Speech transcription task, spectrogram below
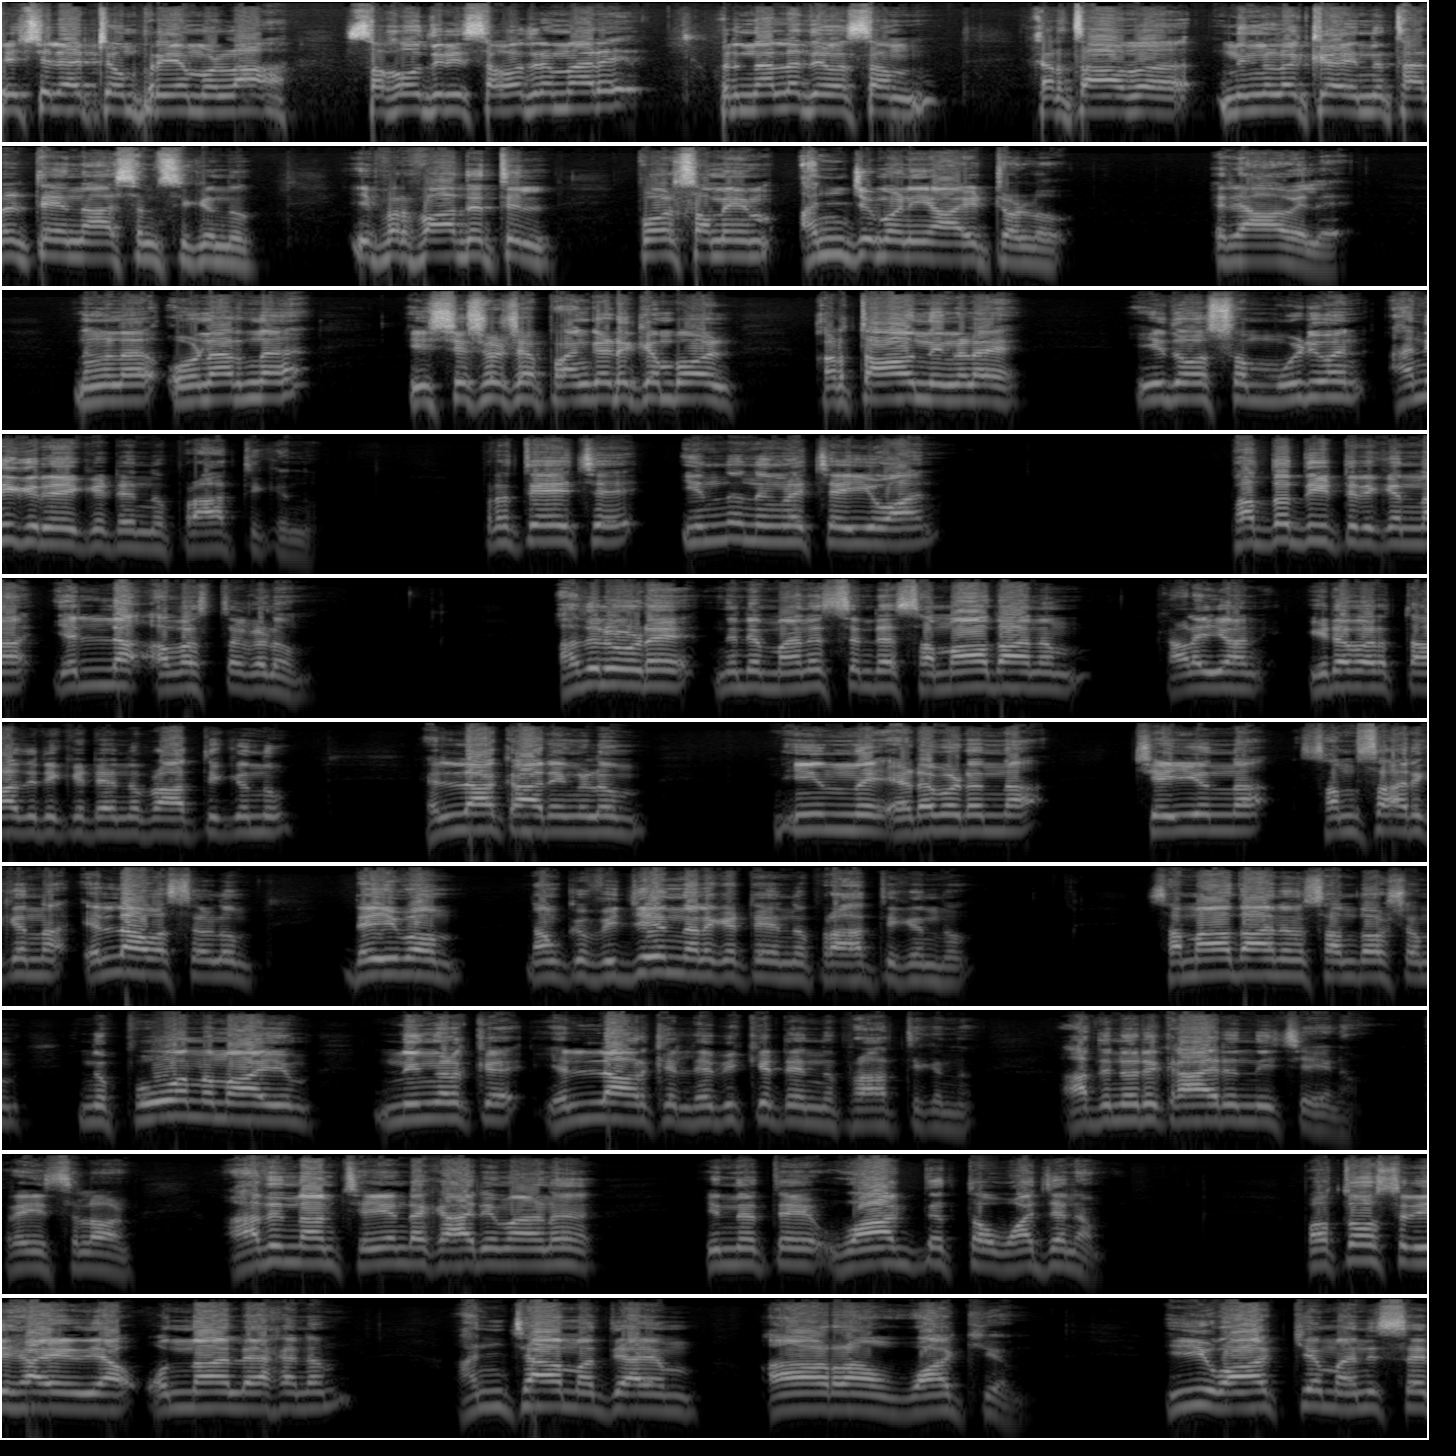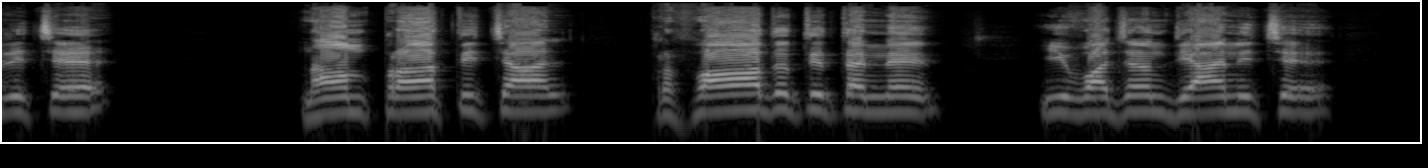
ഏറ്റവും പ്രിയമുള്ള സഹോദരി സഹോദരന്മാരെ ഒരു നല്ല ദിവസം കർത്താവ് നിങ്ങൾക്ക് ഇന്ന് തരട്ടെ എന്ന് ആശംസിക്കുന്നു. ഈ പ്രഭാതത്തിൽ ഇപ്പോൾ സമയം അഞ്ചു മണിയായിട്ടുള്ളൂ രാവിലെ. നിങ്ങൾ ഉണർന്ന് ഈ ശുശ്രൂഷ പങ്കെടുക്കുമ്പോൾ കർത്താവ് നിങ്ങളെ ഈ ദിവസം മുഴുവൻ അനുഗ്രഹിക്കട്ടെ എന്ന് പ്രാർത്ഥിക്കുന്നു. പ്രത്യേകിച്ച് ഇന്ന് നിങ്ങൾ ചെയ്യുവാൻ പദ്ധതിയിട്ടിരിക്കുന്ന എല്ലാ അവസ്ഥകളും അതിലൂടെ നിന്റെ മനസ്സിന്റെ സമാധാനം കളയാൻ ഇടവരുത്താതിരിക്കട്ടെ എന്ന് പ്രാർത്ഥിക്കുന്നു. എല്ലാ കാര്യങ്ങളും നീ ഇന്ന് ഇടപെടുന്ന ചെയ്യുന്ന സംസാരിക്കുന്ന എല്ലാ അവസ്ഥകളും ദൈവം നമുക്ക് വിജയം നൽകട്ടെ എന്ന് പ്രാർത്ഥിക്കുന്നു. സമാധാനം സന്തോഷം ഇന്ന് പൂർണമായും നിങ്ങൾക്ക് എല്ലാവർക്കും ലഭിക്കട്ടെ എന്ന് പ്രാർത്ഥിക്കുന്നു. അതിനൊരു കാര്യം നീ ചെയ്യണം. പ്രൈസ് അത് നാം ചെയ്യേണ്ട കാര്യമാണ് ഇന്നത്തെ വാഗ്ദത്ത വചനം. പത്തോസ്ത്രീഹ എഴുതിയ ഒന്നാം ലേഖനം അഞ്ചാം അധ്യായം ആറാം വാക്യം. ഈ വാക്യം അനുസരിച്ച് നാം പ്രാർത്ഥിച്ചാൽ പ്രഭാതത്തിൽ തന്നെ ഈ വചനം ധ്യാനിച്ച്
